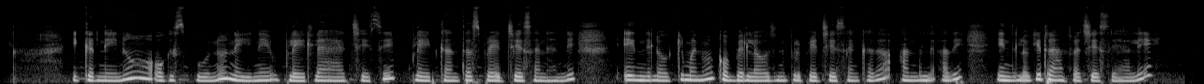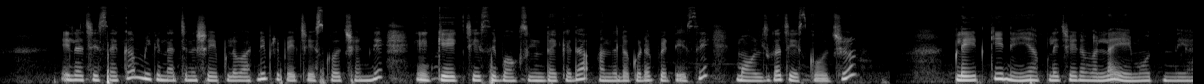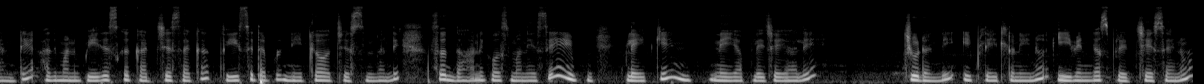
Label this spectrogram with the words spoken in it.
ఇక్కడ నేను ఒక స్పూను నెయ్యిని ప్లేట్లో యాడ్ చేసి ప్లేట్కి అంతా స్ప్రెడ్ చేశానండి. ఇందులోకి మనం కొబ్బరి లౌజ్ని ప్రిపేర్ చేసాం కదా అందులో అది ఇందులోకి ట్రాన్స్ఫర్ చేసేయాలి. ఇలా చేశాక మీకు నచ్చిన షేప్లో వాటిని ప్రిపేర్ చేసుకోవచ్చండి. కేక్ చేసే బాక్సులు ఉంటాయి కదా అందులో కూడా పెట్టేసి మౌల్స్గా చేసుకోవచ్చు. ప్లేట్కి నెయ్యి అప్లై చేయడం వల్ల ఏమవుతుంది అంటే అది మనం పీసెస్గా కట్ చేశాక తీసేటప్పుడు నీట్గా వచ్చేస్తుందండి. సో దానికోసం అనేసి ప్లేట్కి నెయ్యి అప్లై చేయాలి. చూడండి ఈ ప్లేట్లో నేను ఈవెన్గా స్ప్రెడ్ చేశాను.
